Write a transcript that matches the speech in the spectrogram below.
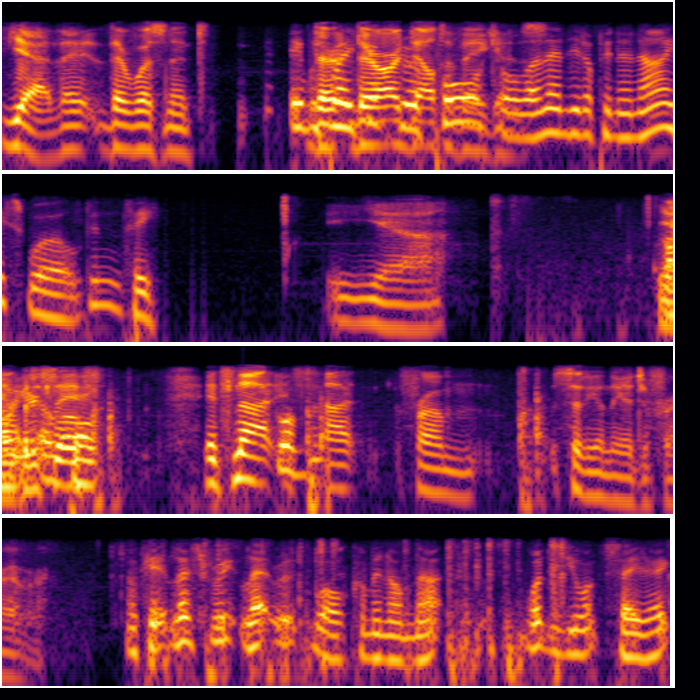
yeah, there, there wasn't. It was there there are through a Delta portal Vegas. and ended up in an ice world, didn't he? Yeah. Yeah, but it's, okay. it's, it's not. Well- It's not from City on the Edge of Forever. Okay, let's re- let Rick Wall come in on that. What did you want to say, Rick?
